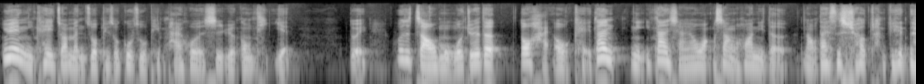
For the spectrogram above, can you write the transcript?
因为你可以专门做，比如说雇主品牌或者是员工体验，对。或是招募，我觉得都还 OK。但你一旦想要往上的话，你的脑袋是需要转变的。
